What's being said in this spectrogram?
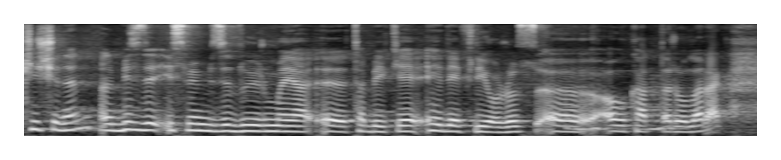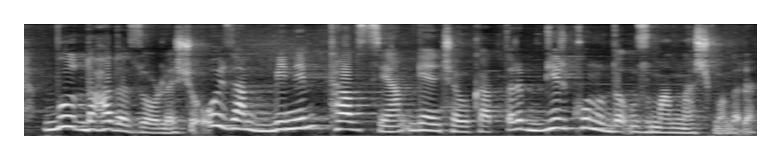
kişinin, hani biz de ismimizi duyurmaya e, tabii ki hedefliyoruz e, avukatlar olarak. Bu daha da zorlaşıyor. O yüzden benim tavsiyem genç avukatlara bir konuda uzmanlaşmaları,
